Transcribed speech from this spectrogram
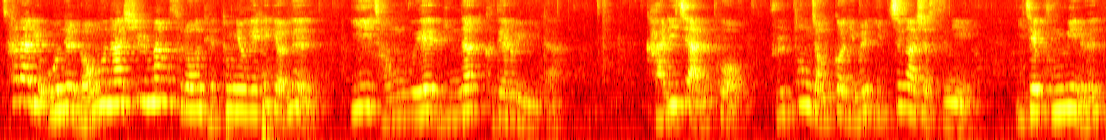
차라리 오늘 너무나 실망스러운 대통령의 해결은 이 정부의 민낯 그대로입니다. 가리지 않고 불통 정권임을 입증하셨으니 이제 국민은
